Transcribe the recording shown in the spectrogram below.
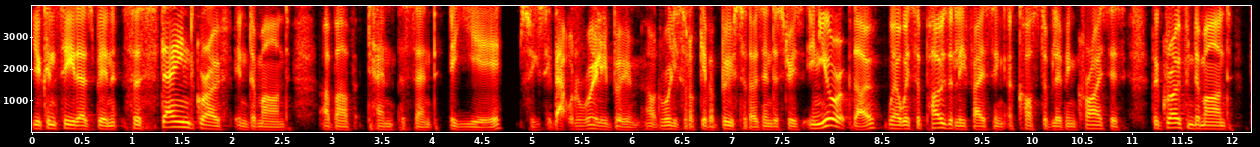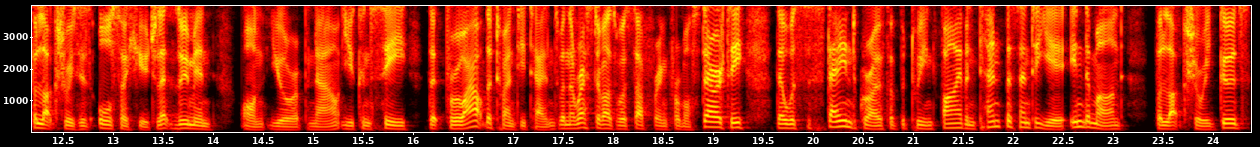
You can see there's been sustained growth in demand above 10% a year. So you see that would really boom. That would really sort of give a boost to those industries. In Europe, though, where we're supposedly facing a cost of living crisis, the growth in demand for luxuries is also huge. Let's zoom in on Europe now. You can see that throughout the 2010s, when the rest of us were suffering from austerity, there was sustained growth of between 5 and 10% a year in demand for luxury goods.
